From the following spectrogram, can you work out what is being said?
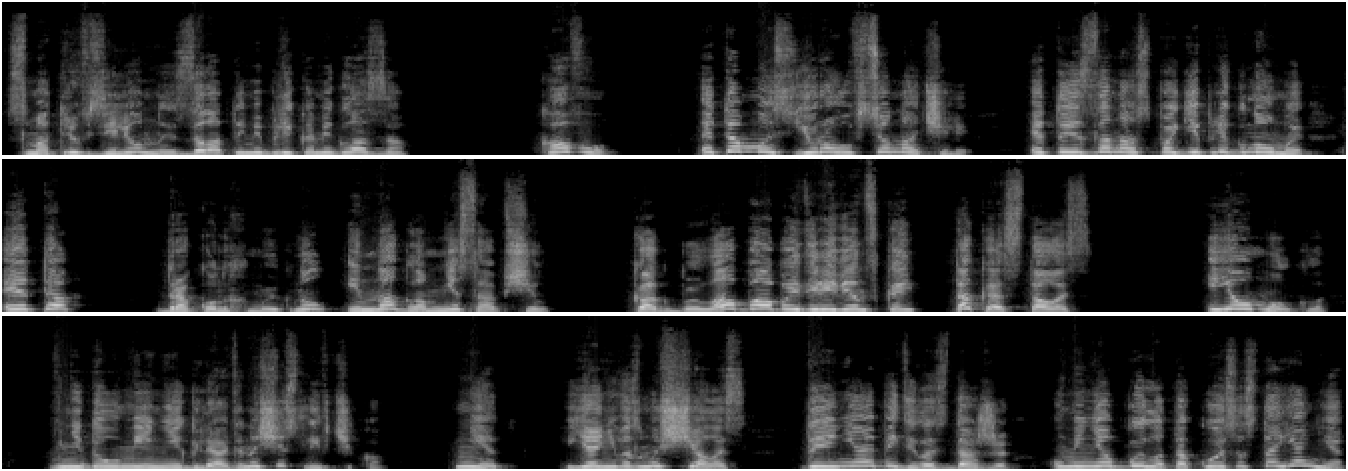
Смотрю в зеленые с золотыми бликами глаза. «Кого? Это мы с Юрау все начали. Это из-за нас погибли гномы. Это...» Дракон хмыкнул и нагло мне сообщил. «Как была бабой деревенской, так и осталась». И я умолкла, в недоумении глядя на счастливчика. Нет, я не возмущалась, да и не обиделась даже. У меня было такое состояние,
